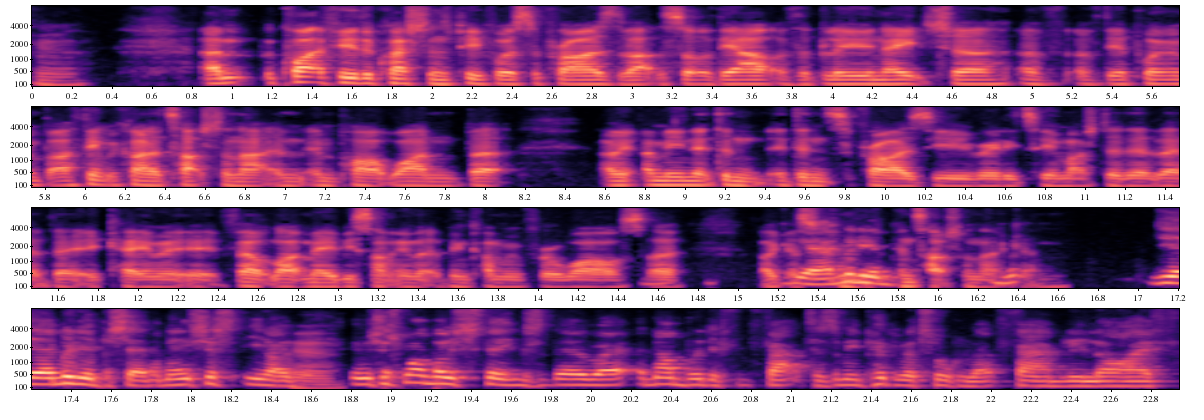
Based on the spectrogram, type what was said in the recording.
Yeah. Um, quite a few of the questions people were surprised about the sort of the out of the blue nature of, of the appointment, but I think we kind of touched on that in, in part one. But I, I mean, it didn't it didn't surprise you really too much, did it? That, that it came, it, it, felt like maybe something that had been coming for a while. So I guess yeah, can, can touch on that again. Yeah, a million percent. I mean, it's just you know, yeah. it was just one of those things. There were a number of different factors. I mean, people are talking about family life.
